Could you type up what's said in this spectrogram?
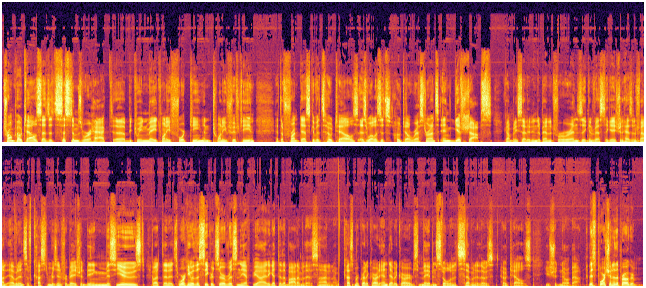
Trump Hotel says its systems were hacked uh, between May 2014 and 2015 at the front desk of its hotels, as well as its hotel restaurants and gift shops. Company said an independent forensic investigation hasn't found evidence of customers' information being misused, but that it's working with the Secret Service and the FBI to get to the bottom of this. I don't know. Customer credit card and debit cards may have been stolen at seven of those hotels you should know about. This portion of the program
